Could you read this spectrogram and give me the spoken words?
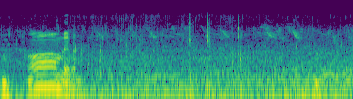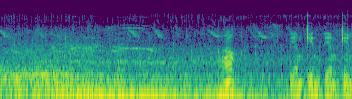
อืมหอมเลยบัดนี้เอาเตรียมกินเตรียมกิน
